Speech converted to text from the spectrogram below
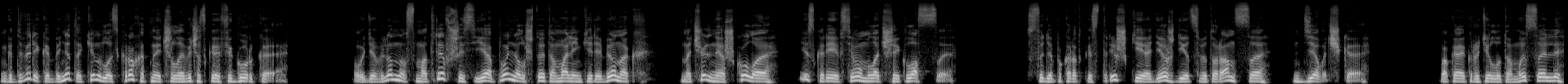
к двери кабинета кинулась крохотная человеческая фигурка. Удивленно всмотревшись, я понял, что это маленький ребенок, начальная школа и, скорее всего, младшие классы. Судя по короткой стрижке, одежде и цвету ранца, девочка. Пока я крутил эту мысль,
